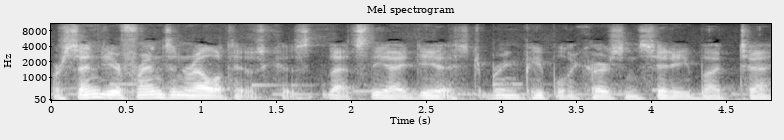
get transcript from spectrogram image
or send to your friends and relatives because that's the idea is to bring people to Carson City. But uh,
